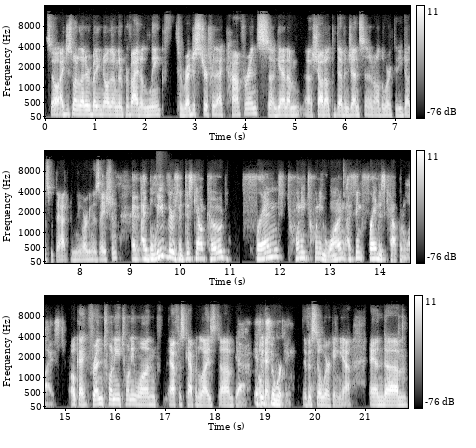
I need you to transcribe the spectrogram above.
So I just want to let everybody know that I'm going to provide a link to register for that conference. Again, I'm uh, shout out to Devin Jensen and all the work that he does with that in the organization. And I believe there's a discount code friend 2021 i think friend is capitalized. Okay friend 2021 f is capitalized um, yeah if okay. it's still working. If yeah. it's still working yeah. And um,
